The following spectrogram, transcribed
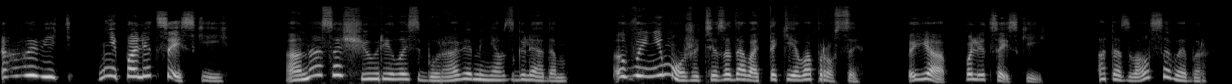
«Вы ведь не полицейский?» Она сощурилась, буравя меня взглядом. Вы не можете задавать такие вопросы. Я полицейский, отозвался Вебер.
